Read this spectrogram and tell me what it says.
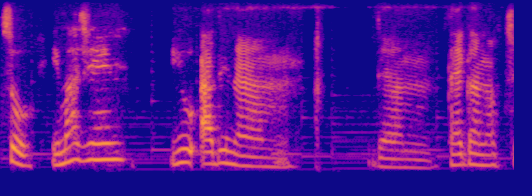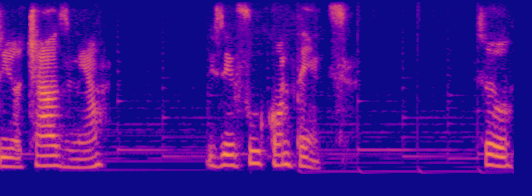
So imagine you adding um the um, tiger nut to your child's meal. It's a full content. So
